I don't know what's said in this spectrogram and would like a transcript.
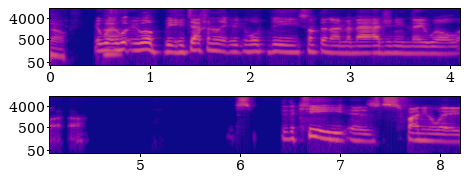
So it, uh, it will be definitely it will be something I'm imagining they will. Uh, the key is finding a way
